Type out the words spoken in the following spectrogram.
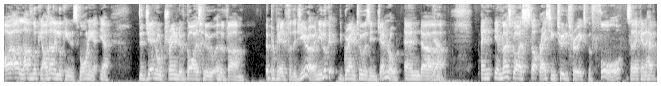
I, I love looking. I was only looking this morning at you know the general trend of guys who have um, prepared for the Giro, and you look at the Grand Tours in general, and uh, Yeah. and you know, most guys stop racing two to three weeks before, so they can have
